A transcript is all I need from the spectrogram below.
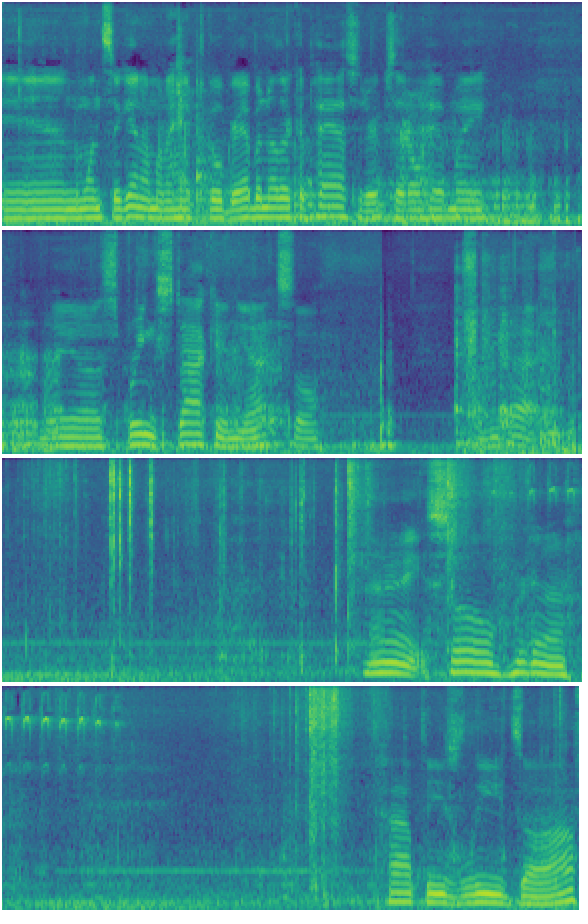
and once again I'm gonna have to go grab another capacitor because I don't have my my uh, spring stock in yet so Back. Alright so we're gonna pop these leads off.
